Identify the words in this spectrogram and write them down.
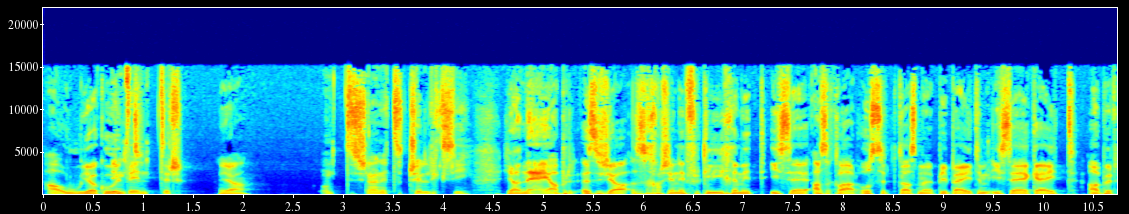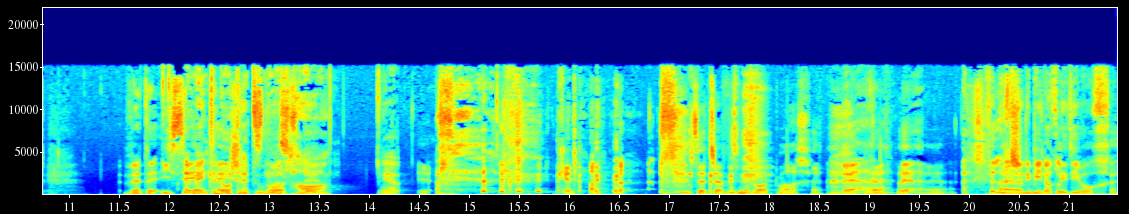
Ah, uh, ja gut. im Winter. Ja. Und das war nicht so chillig. Gewesen. Ja, nein, aber es ist ja, das kannst du ja nicht vergleichen mit in See. Also klar, außer dass man bei beidem in See geht, aber wenn du in See gehst hat und es du noch ein Haar. Ja. nicht- Genau. Solltest du etwas mit Wort machen? Ja, Recht, ja. ja. Vielleicht Ähm, schreibe ich noch ein bisschen die Woche.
